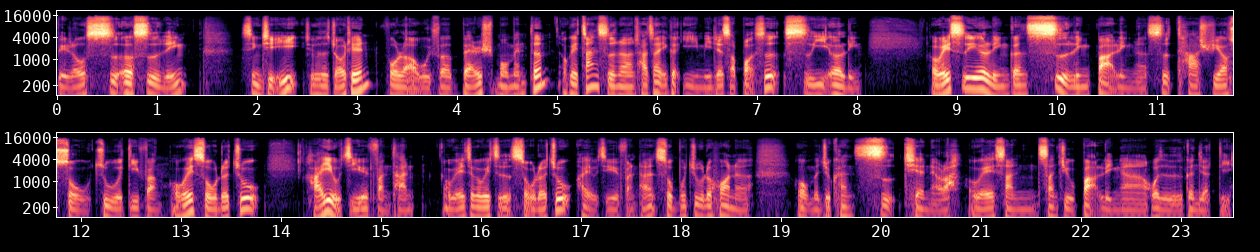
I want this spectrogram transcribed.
below 四二四零，星期一就是昨天 follow up with a bearish momentum。OK，暂时呢它在一个 immediate support 是四一二零。OK，四一二零跟四零八零呢是它需要守住的地方。OK，守得住还有机会反弹。OK，这个位置守得住，还有机会反弹；守不住的话呢，我们就看四千了啦。OK，三三九八零啊，或者是更加低。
